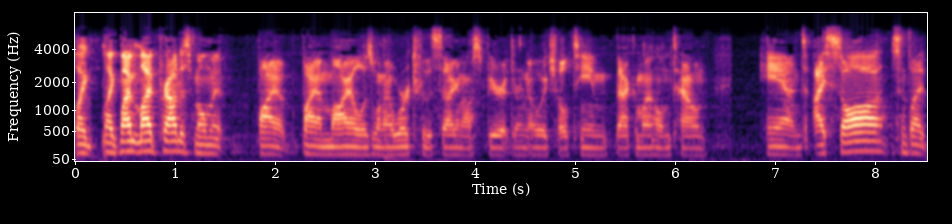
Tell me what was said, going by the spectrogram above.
like like my my proudest moment by a by a mile is when I worked for the Saginaw Spirit. They're an OHL team back in my hometown, and I saw since I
